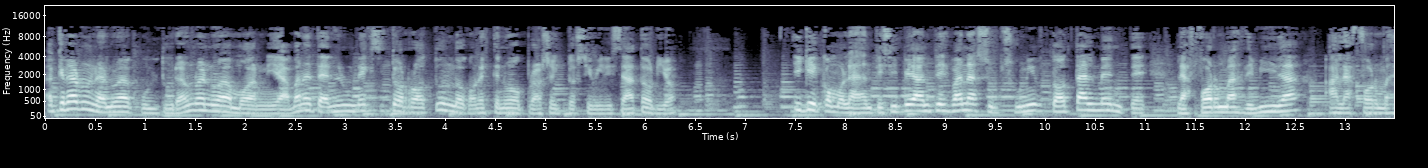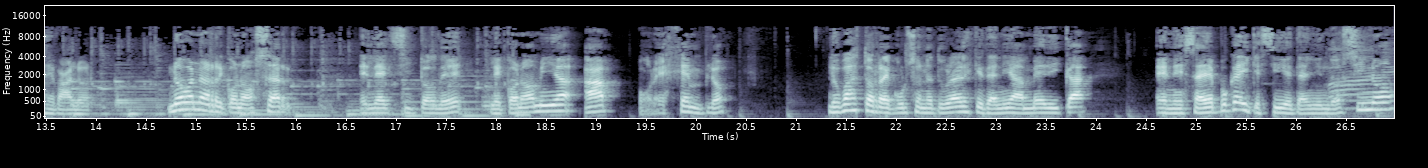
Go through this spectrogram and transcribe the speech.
a crear una nueva cultura, una nueva modernidad. Van a tener un éxito rotundo con este nuevo proyecto civilizatorio y que como las anticipé antes van a subsumir totalmente las formas de vida a las formas de valor. No van a reconocer el éxito de la economía a, por ejemplo, los vastos recursos naturales que tenía América en esa época y que sigue teniendo, sino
